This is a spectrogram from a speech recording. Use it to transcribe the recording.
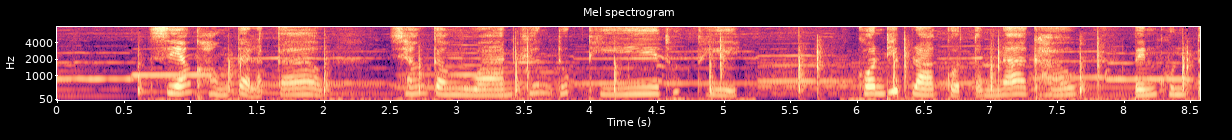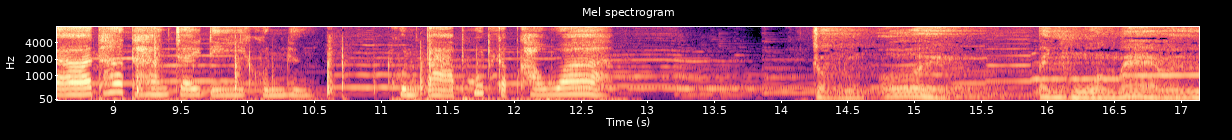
ๆ เสียงของแต่ละก้าวช่างกังวานขึ้นทุกทีทุกที คนที่ปรากฏตรงหน้าเขา เป็นคุณตาท่าทางใจดีคนหนึ่ง คุณตาพูดกับเขาว่าจงลุงเอ้ย เป็นห่วงแม่หรือ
